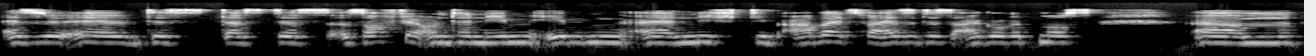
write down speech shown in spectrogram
also äh, dass, dass das Softwareunternehmen eben äh, nicht die Arbeitsweise des Algorithmus ähm,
